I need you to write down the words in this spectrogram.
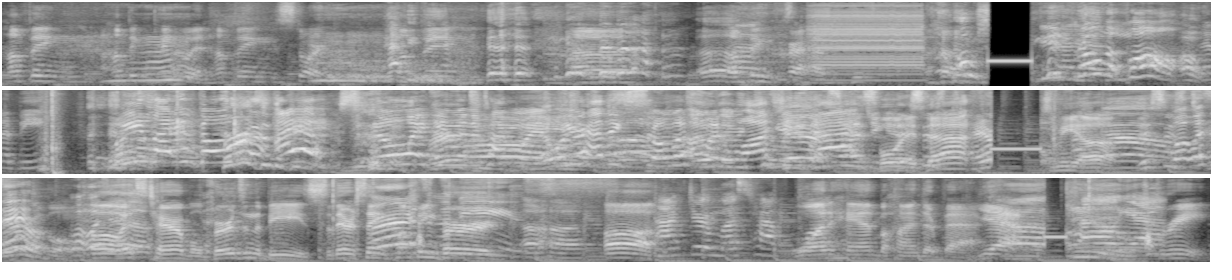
Humping, humping penguin. Humping stork. Humping, uh, humping crab. Dude, throw the ball. Oh. Is that a bee? We let him go. Birds for, of the I have bees. no idea what Birds to of talk the about. We were having so much fun watching that. Boy, that terrible. f***s me up. This is What was it? terrible. What was Oh, it? it's terrible. Birds and the bees. So they were saying Birds humping and the bird. bees. Uh-huh. Uh, Actor must have one hand behind their back. Yeah. Oh, hell yeah. Three,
